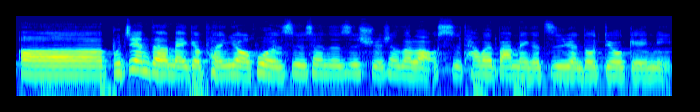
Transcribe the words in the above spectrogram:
呃，不见得每个朋友或者是甚至是学校的老师他会把每个资源都丢给你，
